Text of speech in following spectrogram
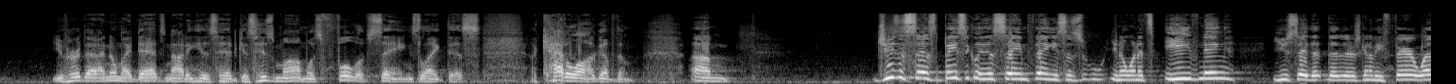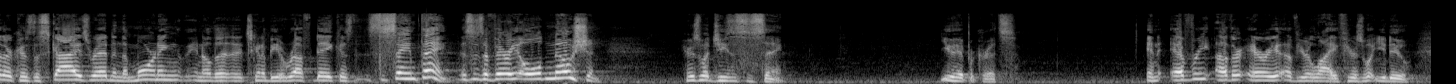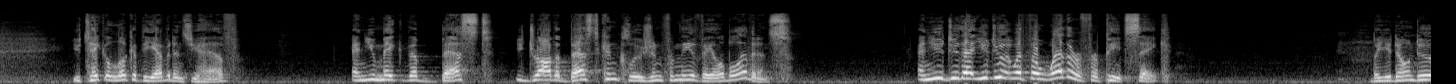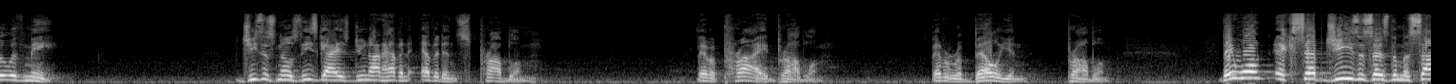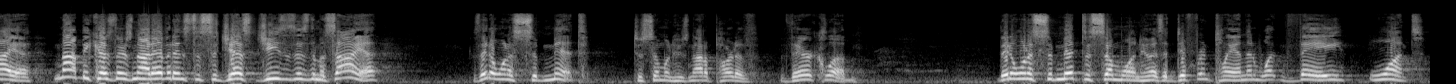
You've heard that. I know my dad's nodding his head because his mom was full of sayings like this, a catalog of them. Um, Jesus says basically the same thing. He says, you know, when it's evening, you say that, that there's going to be fair weather because the sky's red, in the morning, you know, the, it's going to be a rough day because it's the same thing. This is a very old notion. Here's what Jesus is saying You hypocrites. In every other area of your life, here's what you do you take a look at the evidence you have, and you make the best, you draw the best conclusion from the available evidence. And you do that, you do it with the weather for Pete's sake. But you don't do it with me. Jesus knows these guys do not have an evidence problem. They have a pride problem. They have a rebellion problem. They won't accept Jesus as the Messiah, not because there's not evidence to suggest Jesus is the Messiah, because they don't want to submit to someone who's not a part of their club. They don't want to submit to someone who has a different plan than what they want.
